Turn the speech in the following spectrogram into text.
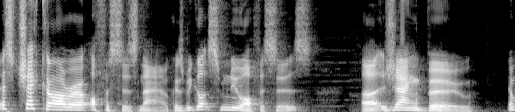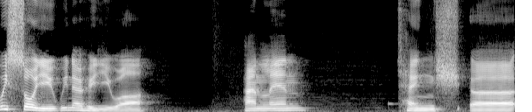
Let's check our uh, officers now, because we got some new officers. Uh, Zhang Bu. And we saw you. We know who you are. Pan Lin. Teng Sh uh,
